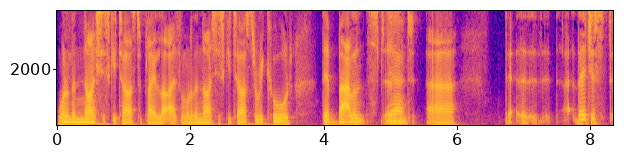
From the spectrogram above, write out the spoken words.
one of the nicest guitars to play live and one of the nicest guitars to record. They're balanced Yeah. and uh, they're just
